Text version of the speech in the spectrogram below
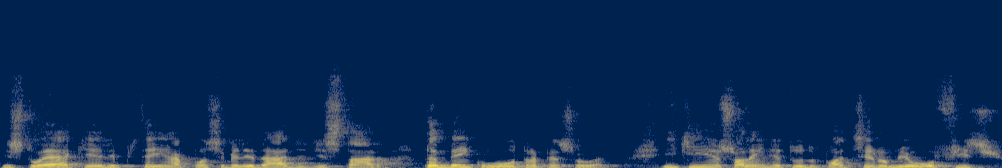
isto é, que ele tenha a possibilidade de estar também com outra pessoa, e que isso, além de tudo, pode ser o meu ofício,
